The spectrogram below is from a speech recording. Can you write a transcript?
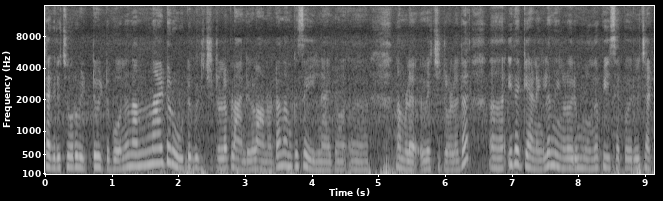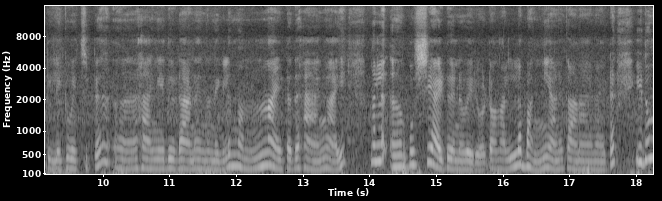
ചകിരിച്ചോറ് വിട്ട് വിട്ട് പോകുന്നു. നന്നായിട്ട് റൂട്ട് പിടിച്ചിട്ടുള്ള പ്ലാന്റുകളാണ് കേട്ടോ നമുക്ക് സെയിലിനായിട്ട് നമ്മൾ വെച്ചിട്ടുള്ളത്. ആ, ഇതൊക്കെയാണെങ്കിൽ നിങ്ങളൊരു മൂന്ന് പീസൊക്കെ ഒരു ചട്ടിയിലേക്ക് വെച്ചിട്ട് ഹാങ് ചെയ്ത് ഇടാണ് എന്നുണ്ടെങ്കിൽ നന്നായിട്ടത് ഹാങ് ആയി. നല്ല ബുഷിയായിട്ട് തന്നെ വരും കേട്ടോ. നല്ല ഭംഗിയാണ് കാണാനായിട്ട്. ഇതും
